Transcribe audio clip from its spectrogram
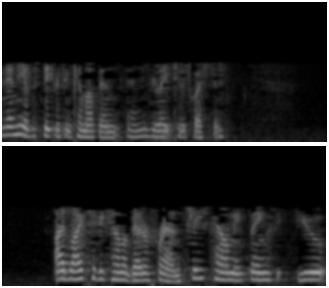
And any of the speakers can come up and, and relate to the question. I'd like to become a better friend. Please tell me things you,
